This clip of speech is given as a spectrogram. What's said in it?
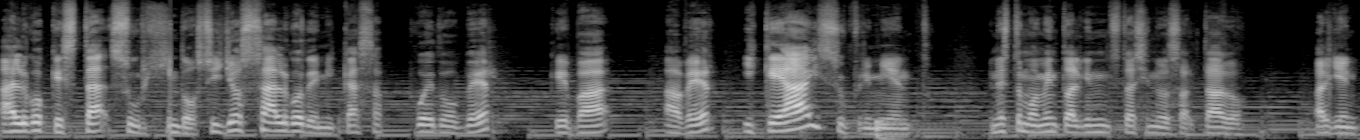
Algo que está surgiendo. Si yo salgo de mi casa puedo ver que va a haber y que hay sufrimiento. En este momento alguien está siendo asaltado, alguien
